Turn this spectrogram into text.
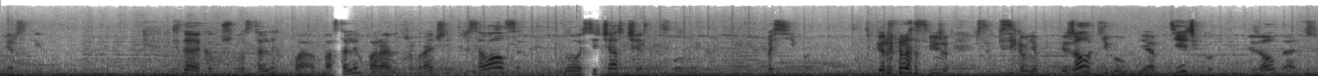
имперские. Не знаю, как уж в остальных по, по остальным параметрам раньше интересовался, но сейчас, честно спасибо. Первый раз вижу, что ко мне подбежал, кинул мне аптечку, бежал дальше.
